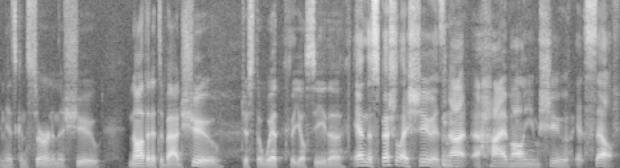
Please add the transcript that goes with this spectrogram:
in his concern in this shoe. Not that it's a bad shoe, just the width, but you'll see the. And the specialized shoe is not a high volume shoe itself.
